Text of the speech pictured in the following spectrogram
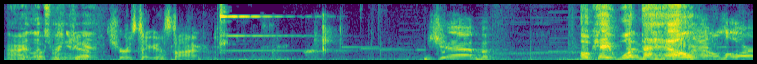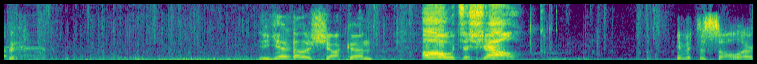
All right, let's ring it Jeff? again. Sure is taking its time. Jeb. Okay, what the Empty hell? Lord. Did you get another shotgun? Oh, it's a shell. Give it to Solar.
